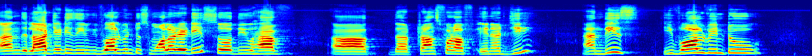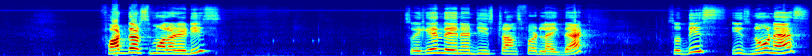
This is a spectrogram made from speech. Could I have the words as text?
and the large eddies evolve into smaller eddies. So you have uh, the transfer of energy and these evolve into further smaller eddies. So again the energy is transferred like that. So this is known as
